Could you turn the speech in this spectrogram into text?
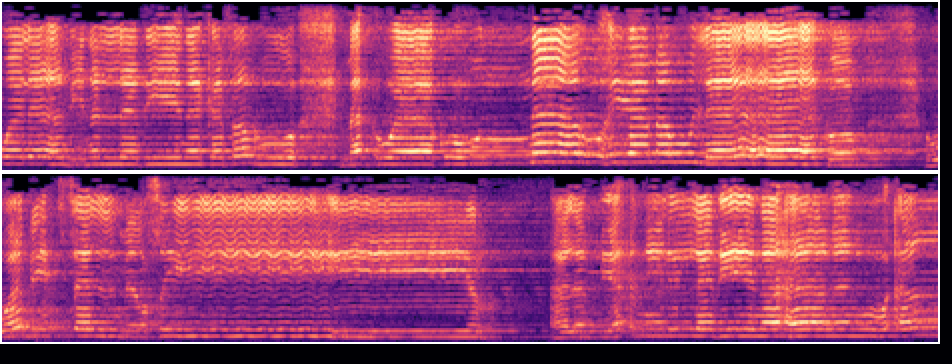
ولا من الذين كفروا. مأواكم النار هي مولاكم. وبئس المصير. ألم يأن للذين آمنوا أن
